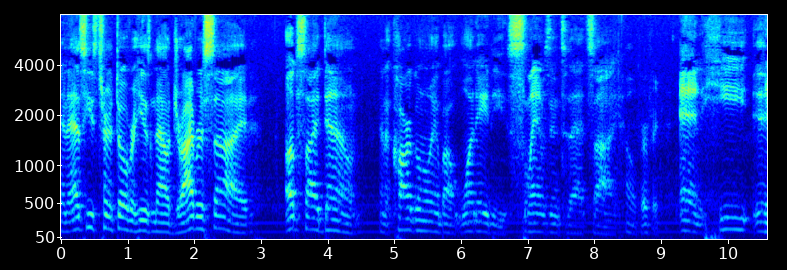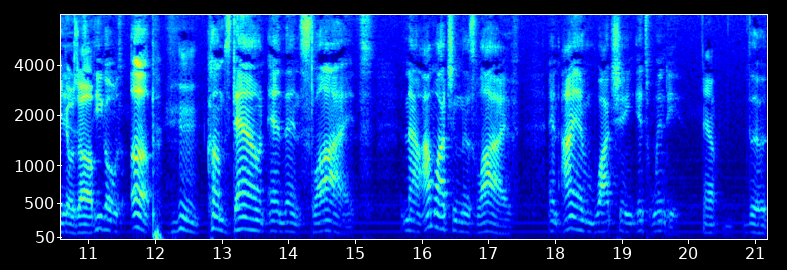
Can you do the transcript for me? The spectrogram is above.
And as he's turned over, he is now driver's side, upside down, and a car going about 180 slams into that side. Oh, perfect. And he is, He goes up. He goes up, Hmm. comes down, and then slides. Now I'm watching this live, and I am watching. It's windy. Yep. The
